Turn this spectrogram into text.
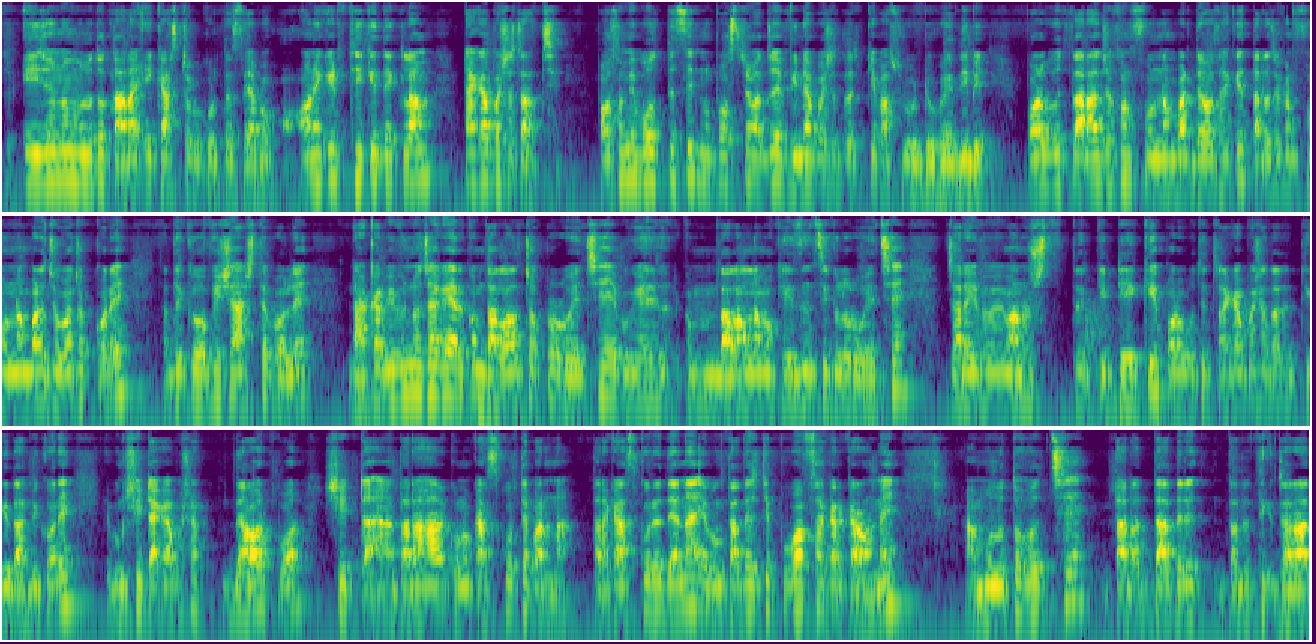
তো এই জন্য মূলত তারা এই কাজটা করতেছে এবং অনেকের থেকে দেখলাম টাকা পয়সা চাচ্ছে। প্রথমে বলতেছে পোস্টের মাধ্যমে বিনা পয়সা তাদেরকে পাসপোর্ট উইড্রো করে দিবে। পরবর্তী তারা যখন ফোন নাম্বার দেওয়া থাকে, তারা যখন ফোন নাম্বারে যোগাযোগ করে, তাদেরকে অফিসে আসতে বলে ঢাকার বিভিন্ন জায়গায় এরকম দালাল চক্র রয়েছে এবং এরকম দালাল নামক এজেন্সিগুলো রয়েছে, যারা এইভাবে মানুষদেরকে ডেকে পরবর্তী টাকা পয়সা তাদের থেকে দাবি করে এবং সেই টাকা পয়সা দেওয়ার পর সে তারা আর কোনো কাজ করতে পারে না। তারা কাজ করে দেয় না এবং তাদের যে প্রভাব থাকার কারণে মূলত হচ্ছে তারা তাদের তাদের থেকে যারা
